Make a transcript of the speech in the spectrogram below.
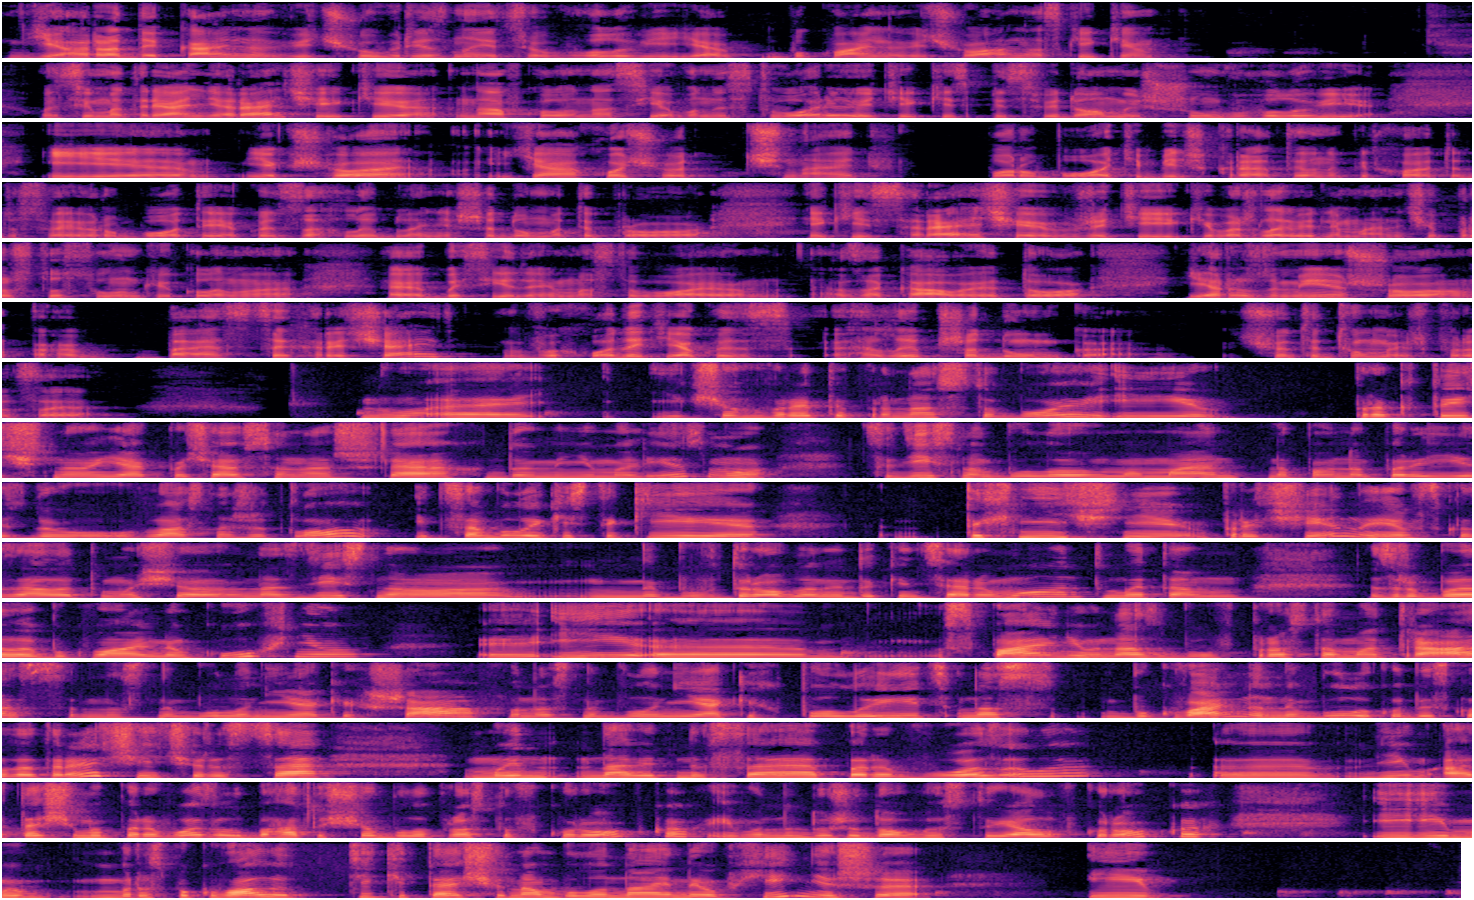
я радикально відчув різницю в голові. Я буквально відчував, наскільки оці матеріальні речі, які навколо нас є, вони створюють якийсь підсвідомий шум в голові. І якщо я хочу чи навіть по роботі, більш креативно підходити до своєї роботи, якось заглибленіше думати про якісь речі в житті, які важливі для мене, чи про стосунки, коли ми е, бесідуємо з тобою за кавою, то я розумію, що е, без цих речей виходить якось глибша думка. Що ти думаєш про це? Ну, е, якщо говорити про нас з тобою і практично як почався наш шлях до мінімалізму, це дійсно було в момент, напевно, переїзду у власне житло, і це були якісь такі технічні причини, я б сказала, тому що в нас дійсно не був дороблений до кінця ремонт. Ми там зробили буквально кухню. Е, і е, в спальні у нас був просто матрас, у нас не було ніяких шаф, у нас не було ніяких полиць, у нас буквально не було куди складати речі, і через це ми навіть не все перевозили е, дім, а те, що ми перевозили, багато що було просто в коробках, і воно дуже довго стояло в коробках. І ми розпакували тільки те, що нам було найнеобхідніше. І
